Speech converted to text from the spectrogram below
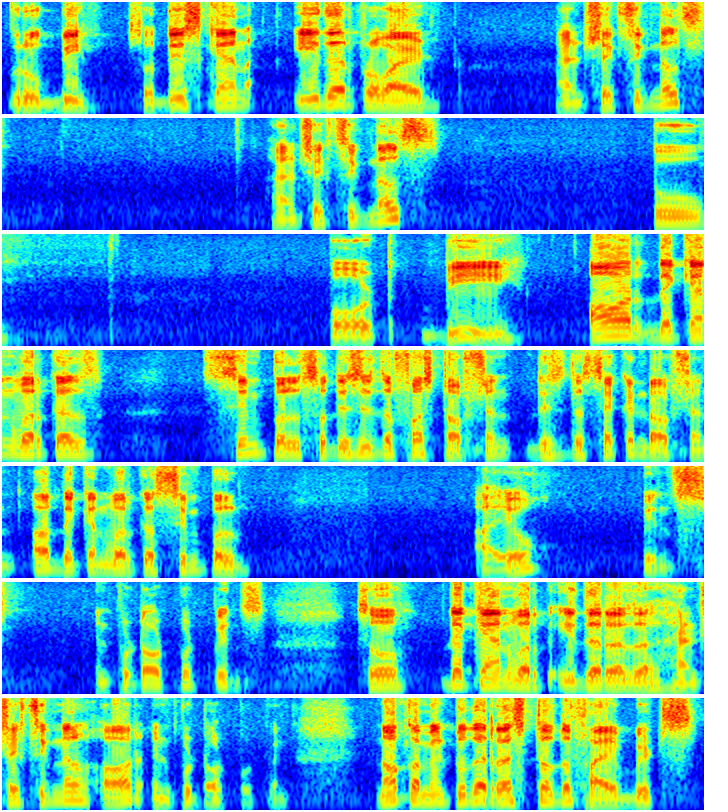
group B. So this can either provide handshake signals, handshake signals to port B or they can work as simple. So this is the first option. This is the second option or they can work as simple IO pins, input output pins. So they can work either as a handshake signal or input output pin. Now coming to the rest of the 5 bits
